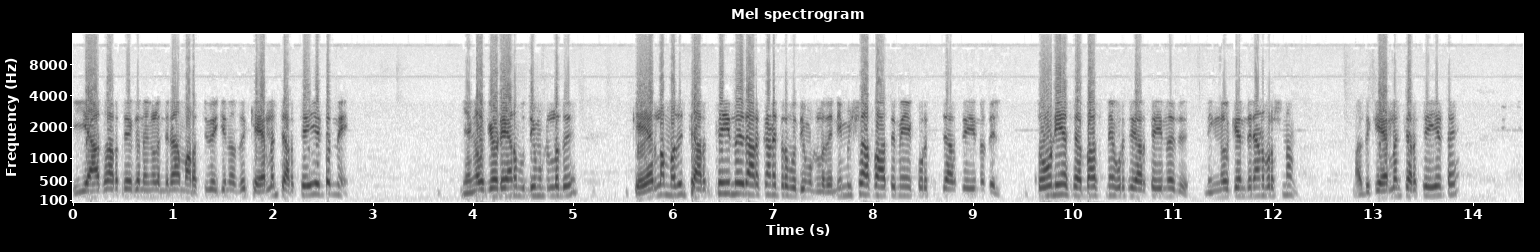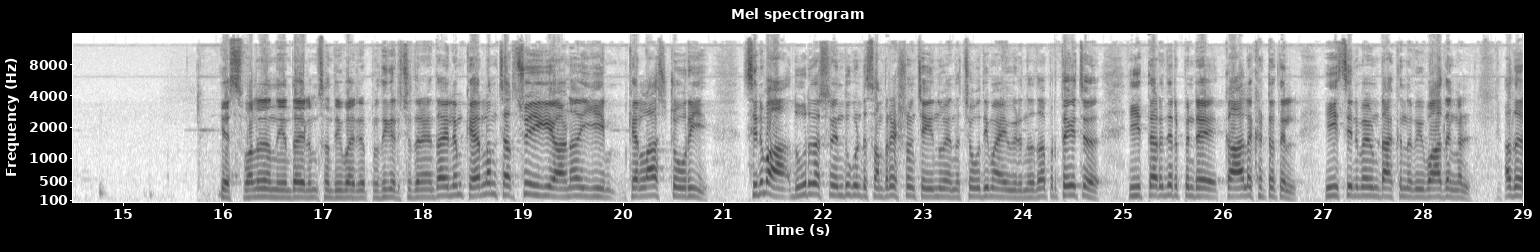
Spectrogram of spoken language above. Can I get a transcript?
ഈ യാഥാർത്ഥ്യമൊക്കെ നിങ്ങൾ എന്തിനാ മറച്ചു വെക്കുന്നത്? കേരളം ചർച്ച ചെയ്യട്ടെന്നേ. ഞങ്ങൾക്ക് എവിടെയാണ് ബുദ്ധിമുട്ടുള്ളത്? കേരളം അത് ചർച്ച ചെയ്യുന്നതിൽ ആർക്കാണ് ഇത്ര ബുദ്ധിമുട്ടുള്ളത്? നിമിഷ ഫാത്തിമയെ കുറിച്ച് ചർച്ച ചെയ്യുന്നതിൽ സോണിയ സെബാസ്റ്റിനെ കുറിച്ച് ചർച്ച ചെയ്യുന്നത്. നിങ്ങൾക്ക് എന്തിനാണ് പ്രശ്നം? അത് കേരളം ചർച്ച ചെയ്യട്ടെ. യെസ് വളരെ നന്ദി. എന്തായാലും സന്ദീപ് വാര്യർ പ്രതികരിച്ചതിന് എന്തായാലും കേരളം ചർച്ച ചെയ്യുകയാണ് ഈ കേരള സ്റ്റോറി സിനിമ ദൂരദർശൻ എന്തുകൊണ്ട് സംപ്രേഷണം ചെയ്യുന്നു എന്ന ചോദ്യമായി വരുന്നത് പ്രത്യേകിച്ച് ഈ തെരഞ്ഞെടുപ്പിന്റെ കാലഘട്ടത്തിൽ ഈ സിനിമയുണ്ടാക്കുന്ന വിവാദങ്ങൾ അത്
